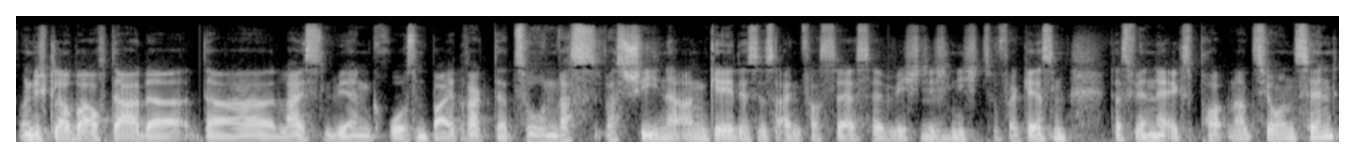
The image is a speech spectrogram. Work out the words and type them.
Und ich glaube auch da, da, da leisten wir einen großen Beitrag dazu. Und was, was China angeht, ist es einfach sehr, sehr wichtig, mhm. nicht zu vergessen, dass wir eine Exportnation sind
